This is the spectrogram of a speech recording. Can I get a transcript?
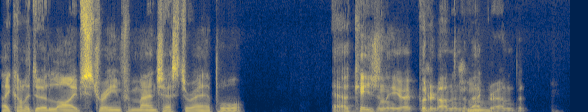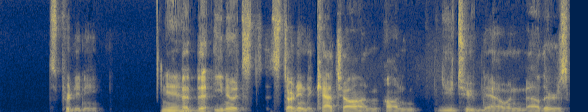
they kind of do a live stream from Manchester Airport. Yeah, occasionally I put it on in the mm. background, but it's pretty neat. Yeah, you know, it's starting to catch on on YouTube now, and now there's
